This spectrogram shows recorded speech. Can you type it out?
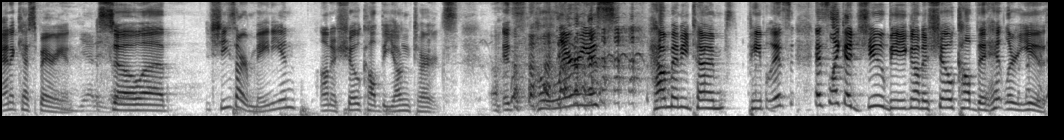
Ana Kasparian. Yeah, there you go. so uh, she's Armenian on a show called The Young Turks. It's hilarious how many times people it's it's like a Jew being on a show called The Hitler Youth.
